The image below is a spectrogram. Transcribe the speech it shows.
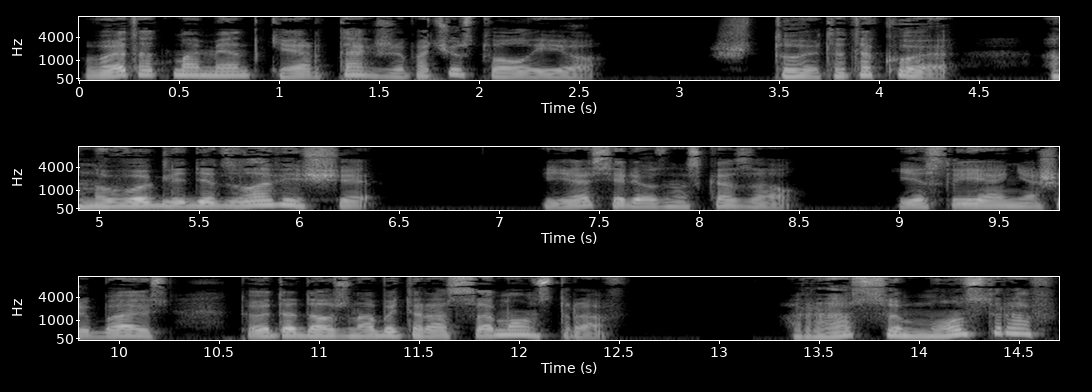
В этот момент Кер также почувствовал ее. «Что это такое? Оно выглядит зловеще!» Я серьезно сказал. Если я не ошибаюсь, то это должна быть раса монстров. Раса монстров?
